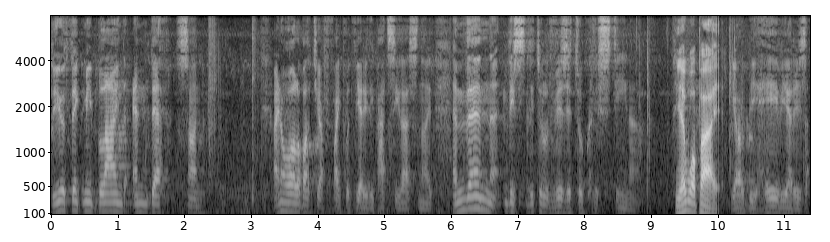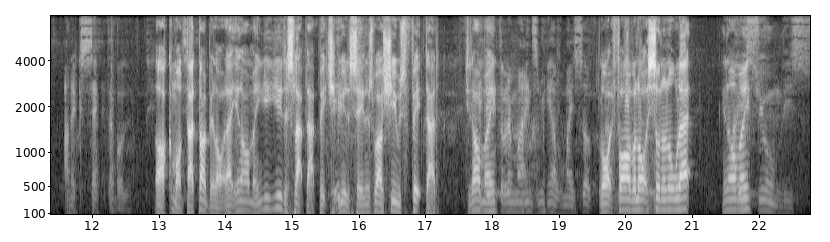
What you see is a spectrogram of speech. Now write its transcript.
Do you think me blind and deaf, son? I know all about your fight with Vieri de' Pazzi last night. And then this little visit to Cristina. Yeah, what about it? Your behavior is unacceptable. Oh, come on, Dad, don't be like that. You know what I mean? You, you'd have slapped that bitch if you'd have seen as well. She was fit, Dad. Do you know what I mean? It reminds me of myself. Like father, like son, and all that. You know what I mean? assume these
